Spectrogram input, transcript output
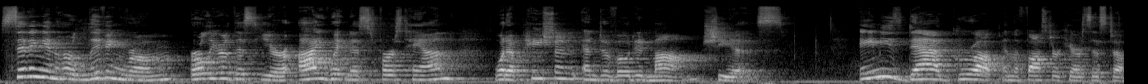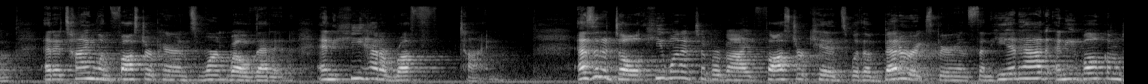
Sitting in her living room earlier this year, I witnessed firsthand what a patient and devoted mom she is. Amy's dad grew up in the foster care system at a time when foster parents weren't well vetted, and he had a rough time. As an adult, he wanted to provide foster kids with a better experience than he had had, and he welcomed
